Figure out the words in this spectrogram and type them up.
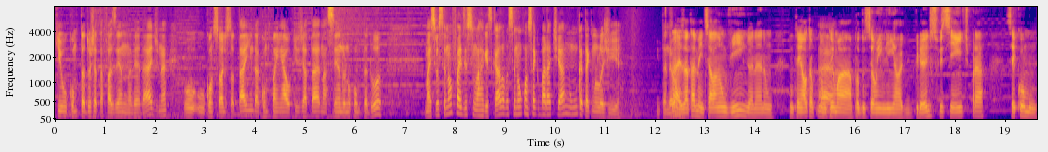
que o computador já está fazendo, na verdade, né? O, o console só está indo acompanhar o que já está nascendo no computador. Mas se você não faz isso em larga escala, você não consegue baratear nunca a tecnologia. Entendeu? É, exatamente, se ela não vinga, né? Não, não, tem, alta, não É. tem uma produção em linha grande o suficiente pra ser comum.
